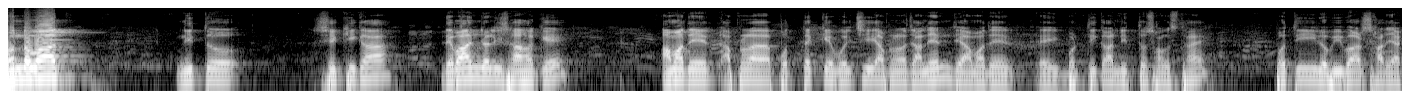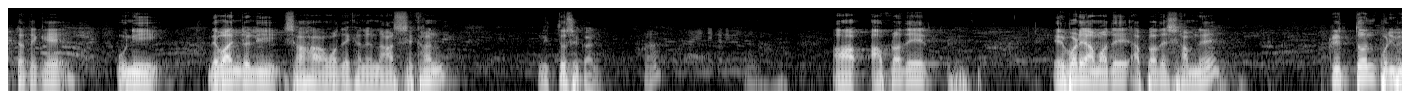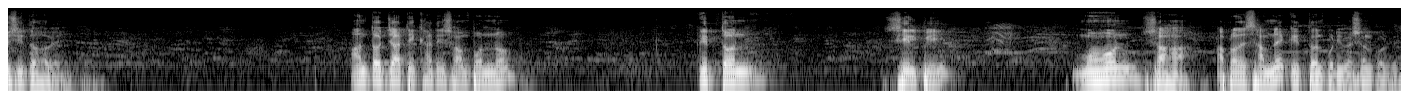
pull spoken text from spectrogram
ধন্যবাদ নিত্য শিক্ষিকা দেবাঞ্জলি সাহাকে। আমাদের, আপনারা প্রত্যেককে বলছি, আপনারা জানেন যে আমাদের এই বর্তিকা নৃত্য সংস্থায় প্রতি রবিবার সাড়ে আটটা থেকে উনি দেবাঞ্জলি সাহা আমাদের এখানে নাচ শেখান, নৃত্য শেখান। হ্যাঁ? আপনাদের, এরপরে আমাদের, আপনাদের সামনে কীর্তন পরিবেশিত হবে। আন্তর্জাতিক খ্যাতি সম্পন্ন কীর্তন শিল্পী মোহন সাহা। আপনাদের সামনে কীর্তন পরিবেশন করবে।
